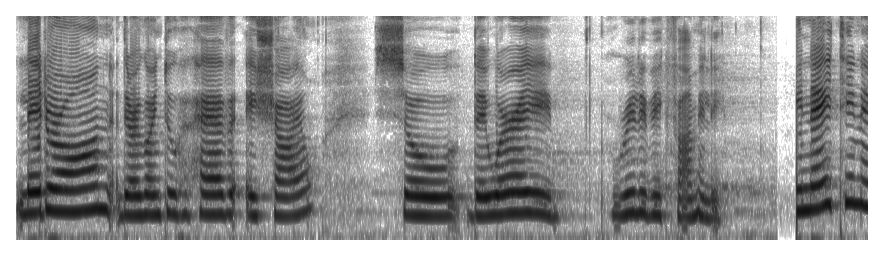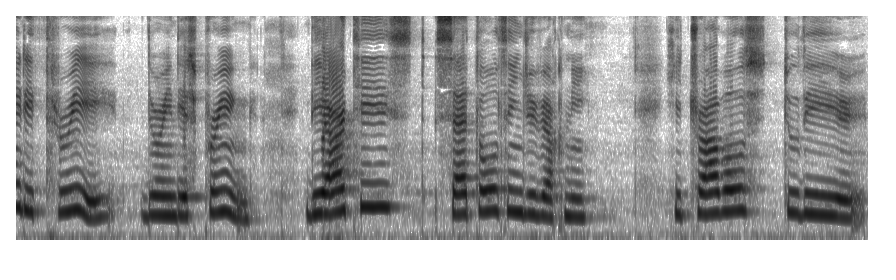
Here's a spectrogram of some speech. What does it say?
Later on, they're going to have a child, so they were a really big family. In 1883, during the spring, the artist settles in Giverny. He travels to the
